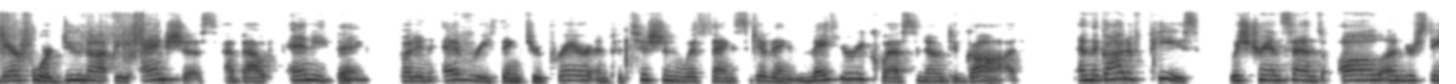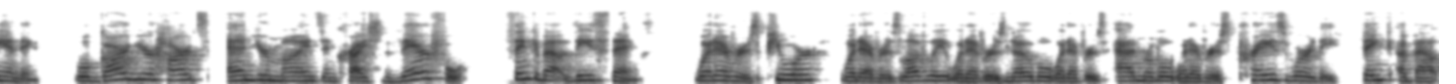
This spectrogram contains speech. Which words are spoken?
Therefore, do not be anxious about anything, but in everything through prayer and petition with thanksgiving, make your requests known to God. And the God of peace, which transcends all understanding, will guard your hearts and your minds in Christ. Therefore, think about these things whatever is pure, whatever is lovely, whatever is noble, whatever is admirable, whatever is praiseworthy. Think about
